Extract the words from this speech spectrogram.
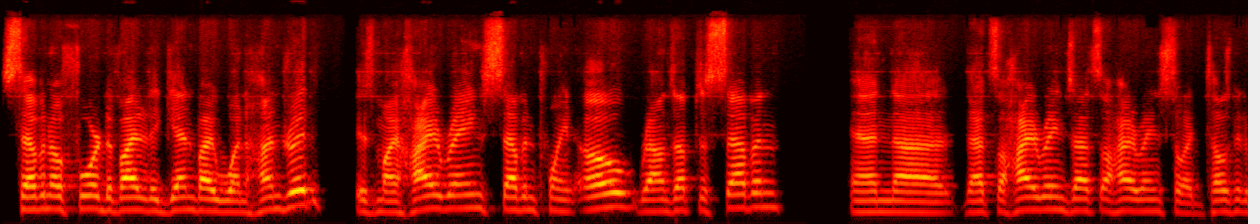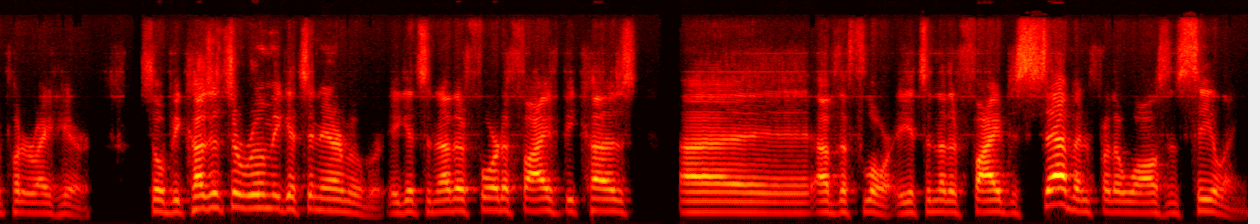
704 divided again by 100 is my high range, 7.0, rounds up to 7. And uh, that's a high range, that's a high range. So it tells me to put it right here. So because it's a room, it gets an air mover. It gets another four to five because uh, of the floor. It gets another five to seven for the walls and ceiling.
